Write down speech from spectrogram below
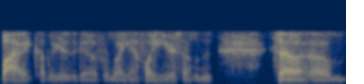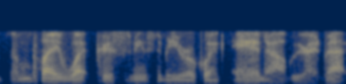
bought it a couple years ago from like FYE or something. So um I'm gonna play what Christmas means to me real quick and I'll be right back.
